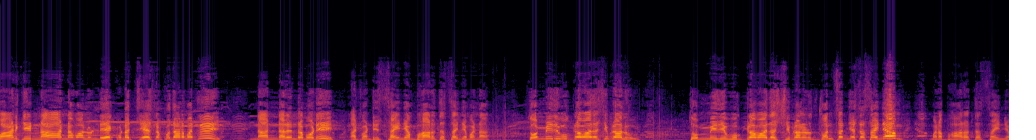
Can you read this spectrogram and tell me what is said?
వానికి నా అన్న వాళ్ళు లేకుండా చేసిన ప్రధానమంత్రి నా నరేంద్ర మోడీ అటువంటి సైన్యం భారత సైన్యం అన్న. తొమ్మిది ఉగ్రవాద శిబిరాలు. తొమ్మిది ఉగ్రవాద శిబిరాలను ధ్వంసం చేసిన సైన్యం మన భారత సైన్యం.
